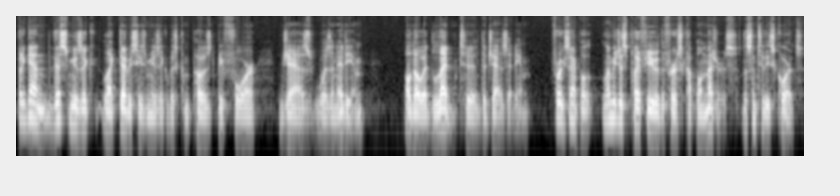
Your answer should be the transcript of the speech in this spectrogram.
But again, this music, like Debussy's music, was composed before jazz was an idiom, although it led to the jazz idiom. For example, let me just play for you the first couple of measures. Listen to these chords.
